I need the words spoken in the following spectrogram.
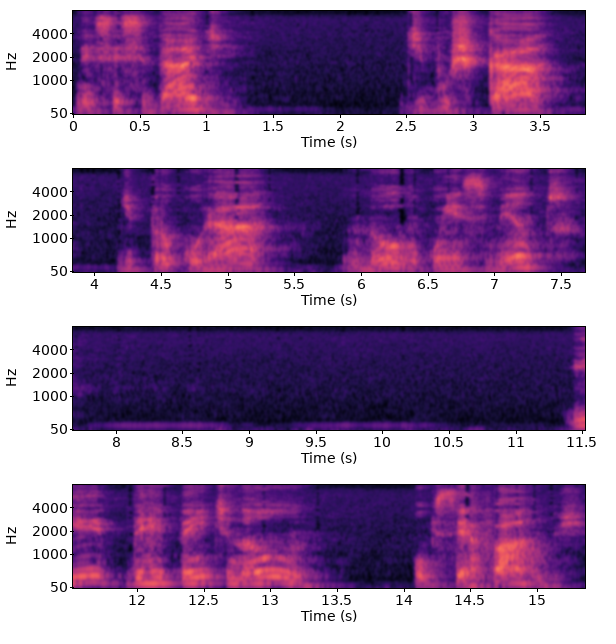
necessidade de buscar, de procurar um novo conhecimento e de repente não observarmos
